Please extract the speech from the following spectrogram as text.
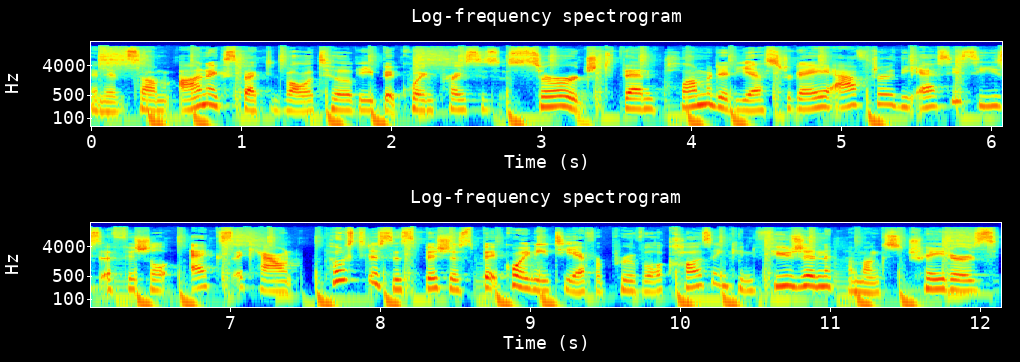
And in some unexpected volatility, Bitcoin prices surged, then plummeted yesterday after the SEC's official X account posted a suspicious Bitcoin ETF approval, causing confusion amongst traders.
